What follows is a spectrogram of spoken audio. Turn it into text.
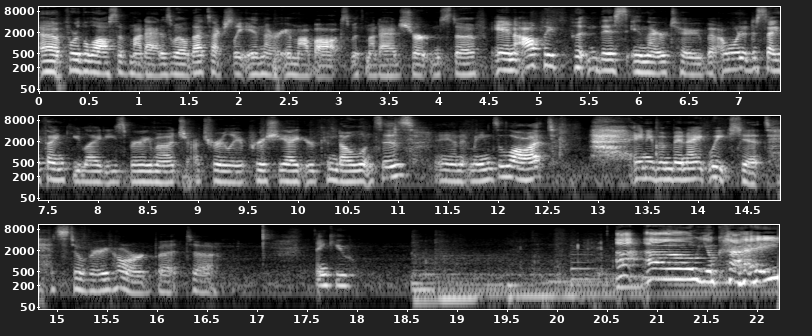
uh, for the loss of my dad as well. That's actually in there in my box with my dad's shirt and stuff. And I'll be putting this in there too. But I wanted to say thank you ladies very much. I truly appreciate your condolences and it means a lot. Ain't even been eight weeks yet. It's still very hard, but uh, thank you. Hello, you okay?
